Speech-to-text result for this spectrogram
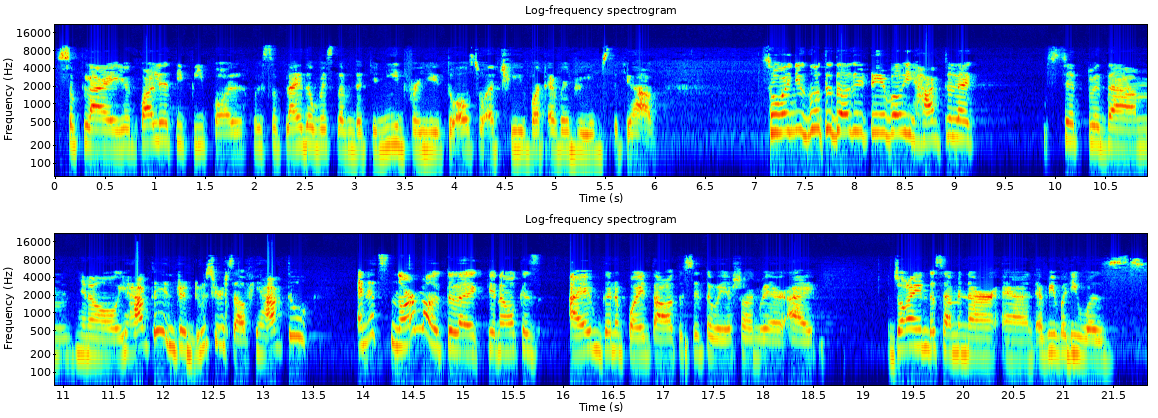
supply your quality people, will supply the wisdom that you need for you to also achieve whatever dreams that you have. So when you go to the other table, you have to like sit with them, you know, you have to introduce yourself. You have to, and it's normal to like, you know, because I'm going to point out a situation where I joined the seminar and everybody was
